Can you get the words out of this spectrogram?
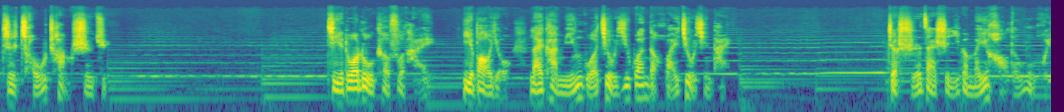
之惆怅诗句。几多陆客赴台，亦抱有来看民国旧衣冠的怀旧心态。这实在是一个美好的误会。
